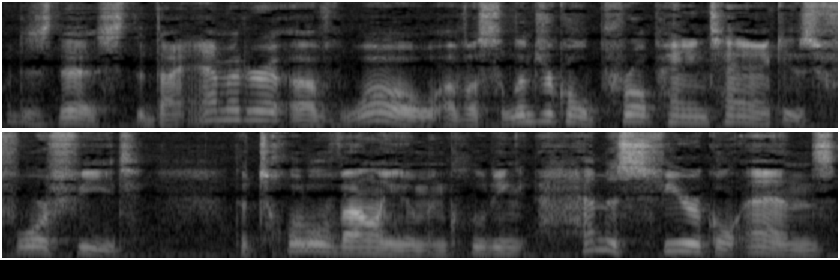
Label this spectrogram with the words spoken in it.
What is this? The diameter of, whoa, of a cylindrical propane tank is 4 feet. The total volume, including hemispherical ends,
